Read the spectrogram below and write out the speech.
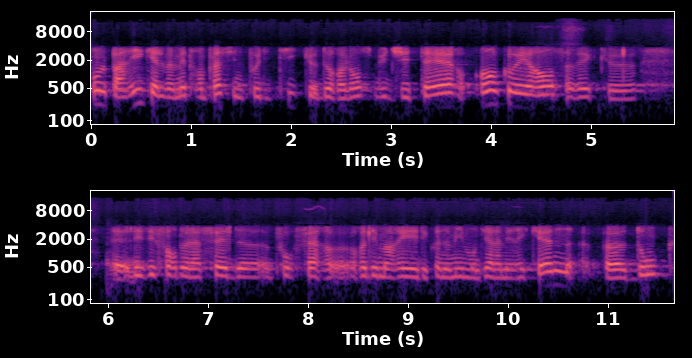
font le pari qu'elle va mettre en place une politique de relance budgétaire en cohérence avec euh, euh, les efforts de la Fed pour faire euh, redémarrer l'économie mondiale américaine. donc,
